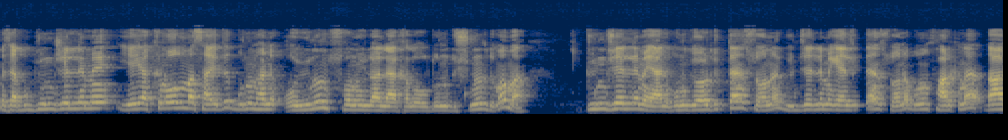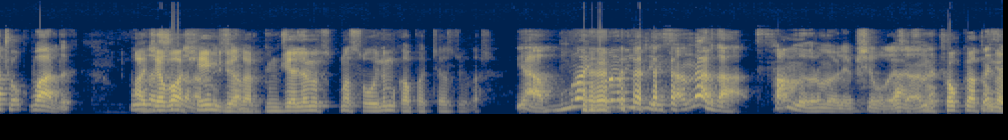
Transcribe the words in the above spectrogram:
Mesela bu güncellemeye yakın olmasaydı bunun hani oyunun sonuyla alakalı olduğunu düşünürdüm ama güncelleme yani bunu gördükten sonra güncelleme geldikten sonra bunun farkına daha çok vardık. Acaba şey mi diyorlar? Güncelleme tutmazsa oyunu mu kapatacağız diyorlar. Ya buna inanabilir insanlar da sanmıyorum öyle bir şey Yani olacağını. şimdi çok yatım Mesela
